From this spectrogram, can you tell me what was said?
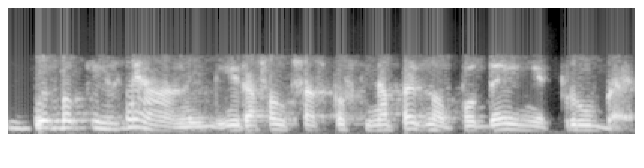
głębokich zmian. I Rafał Trzaskowski na pewno podejmie próbę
